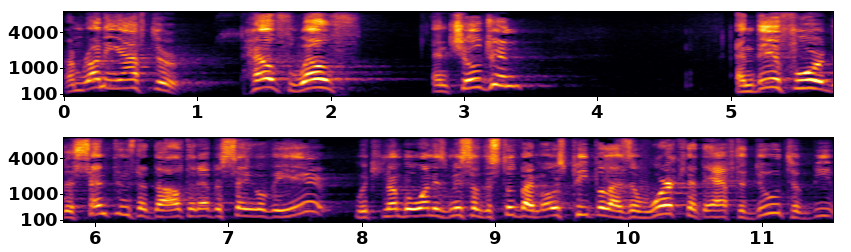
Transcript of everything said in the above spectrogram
I'm running after health, wealth, and children. And therefore, the sentence that the Alter Rebbe is saying over here, which number one is misunderstood by most people as a work that they have to do to, be,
